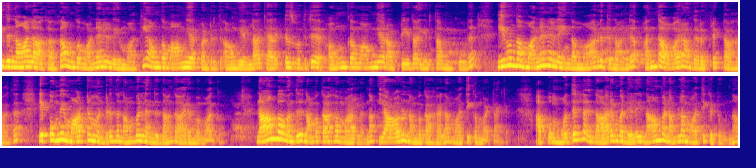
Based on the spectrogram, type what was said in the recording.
இது நாளாக ஆக அவங்க மனநிலையை மாற்றி அவங்க மாமியார் பண்ணுறது அவங்க எல்லா கேரக்டர்ஸ் வந்துட்டு அவங்க மாமியார் அப்படியே தான் இருந்தாலும் கூட இவங்க மனநிலை இங்கே மாறுறதுனால அந்த ஆறு அங்கே ரெஃப்ளெக்ட் ஆக ஆக எப்போவுமே மாற்றம்ன்றது நம்மளேருந்து தாங்க ஆரம்பமாகும். நாம் வந்து நமக்காக மாறலைன்னா யாரும் நமக்காகலாம் மாற்றிக்க மாட்டாங்க. அப்போ முதல்ல இந்த ஆரம்ப நிலை நாம் நம்மளை மாற்றிக்கிட்டோம்னா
